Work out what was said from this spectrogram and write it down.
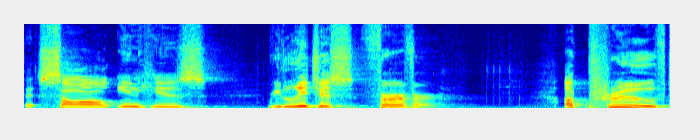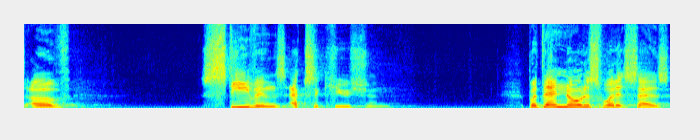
that Saul, in his religious fervor, approved of Stephen's execution. But then notice what it says.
